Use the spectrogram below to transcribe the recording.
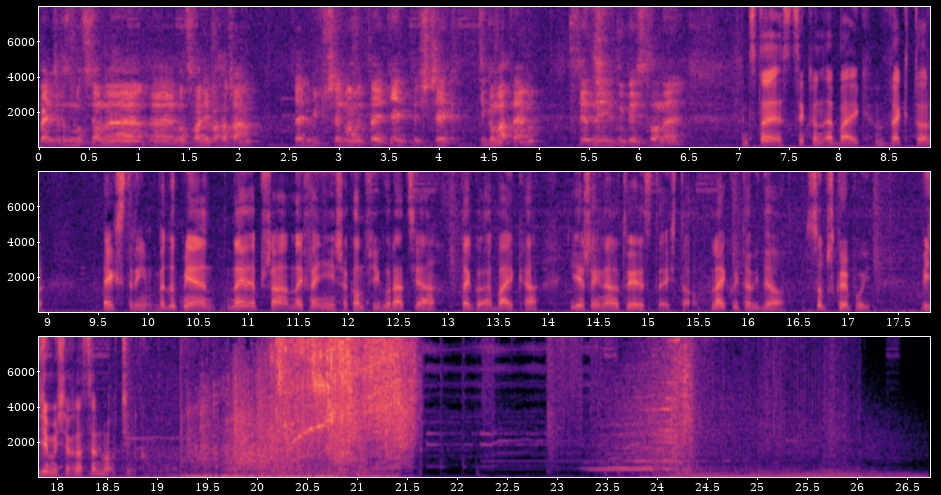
Będzie wzmocnione e, mocowanie wahacza. Jak widzicie mamy tutaj piękny ściek Tigomatem z jednej i z drugiej strony. Więc to jest Cyklon e-bike Vector Extreme. Według mnie najlepsza, najfajniejsza konfiguracja tego e-bike'a. Jeżeli nadal tu jesteś, to lajkuj to wideo, subskrybuj. Widzimy się w następnym odcinku.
